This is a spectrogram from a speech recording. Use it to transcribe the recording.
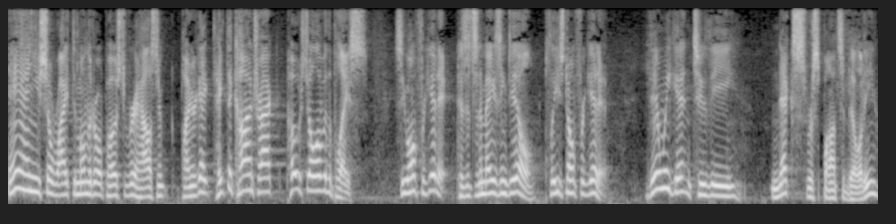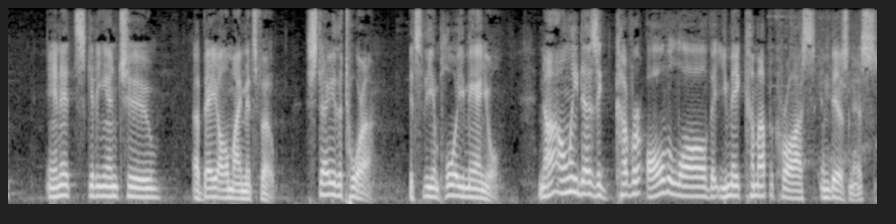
And you shall write them on the doorpost of your house and upon your gate. Take the contract, post all over the place. So you won't forget it, because it's an amazing deal. Please don't forget it. Then we get into the next responsibility, and it's getting into obey all my mitzvot. Study the Torah. It's the employee manual. Not only does it cover all the law that you may come up across in business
